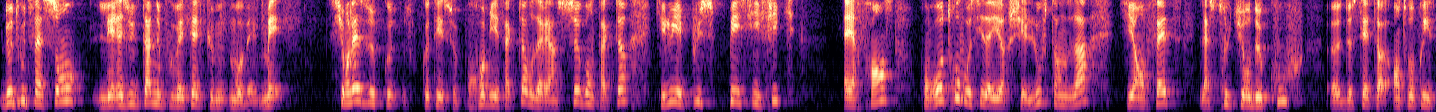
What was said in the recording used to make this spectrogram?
de toute façon, les résultats ne pouvaient être que mauvais. Mais si on laisse de côté ce premier facteur, vous avez un second facteur qui lui est plus spécifique à Air France, qu'on retrouve aussi d'ailleurs chez Lufthansa, qui est en fait la structure de coûts de cette entreprise.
